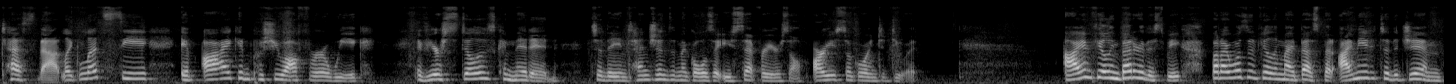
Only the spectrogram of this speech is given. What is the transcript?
test that? Like, let's see if I can push you off for a week. If you're still as committed to the intentions and the goals that you set for yourself, are you still going to do it? I am feeling better this week, but I wasn't feeling my best. But I made it to the gym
